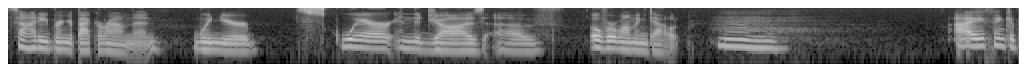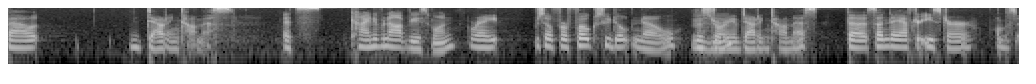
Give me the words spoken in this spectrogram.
So, how do you bring it back around then when you're square in the jaws of overwhelming doubt? Hmm. I think about doubting Thomas. It's kind of an obvious one. Right. So, for folks who don't know the mm-hmm. story of doubting Thomas, the Sunday after Easter, almost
